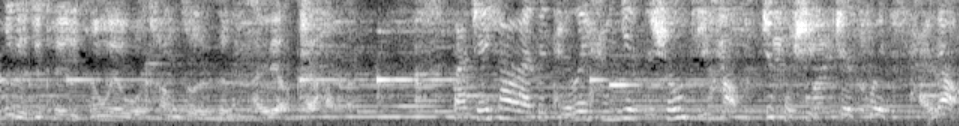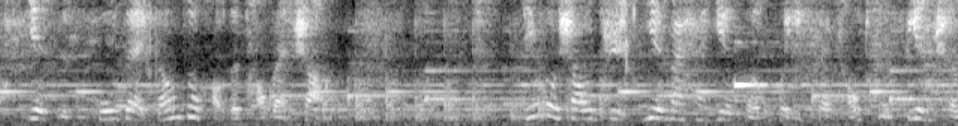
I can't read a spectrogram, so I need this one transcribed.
这个就可以成为我创作的这个材料，太好了。把摘下来的蕨类收集好，这可是珍贵的材料。叶子铺在刚做好的陶板上，经过烧制，叶脉和叶痕会印在陶土，变成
